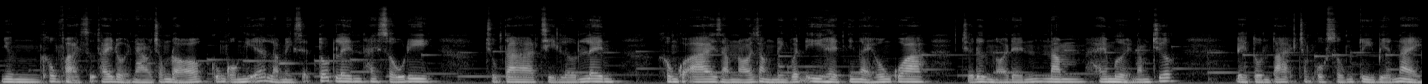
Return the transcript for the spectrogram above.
nhưng không phải sự thay đổi nào trong đó cũng có nghĩa là mình sẽ tốt lên hay xấu đi. Chúng ta chỉ lớn lên, không có ai dám nói rằng mình vẫn y hệt như ngày hôm qua, chứ đừng nói đến năm hay 10 năm trước. Để tồn tại trong cuộc sống tùy biến này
